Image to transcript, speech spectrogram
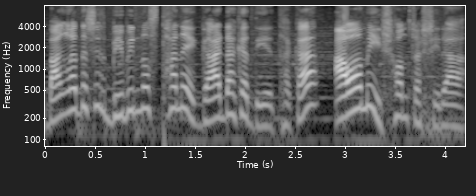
বাংলাদেশের বিভিন্ন স্থানে গা ঢাকা দিয়ে থাকা আওয়ামী সন্ত্রাসীরা।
